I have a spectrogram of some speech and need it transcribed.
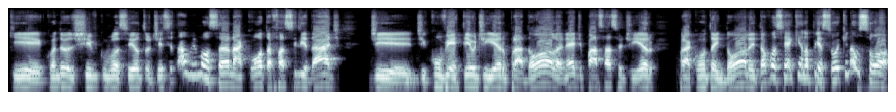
que, quando eu estive com você outro dia, você estava me mostrando a conta, a facilidade de, de converter o dinheiro para dólar, né? De passar seu dinheiro para conta em dólar. Então você é aquela pessoa que não só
